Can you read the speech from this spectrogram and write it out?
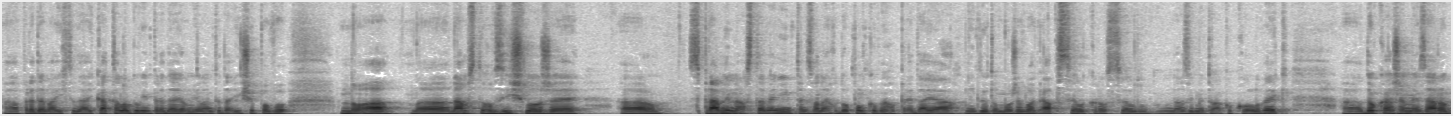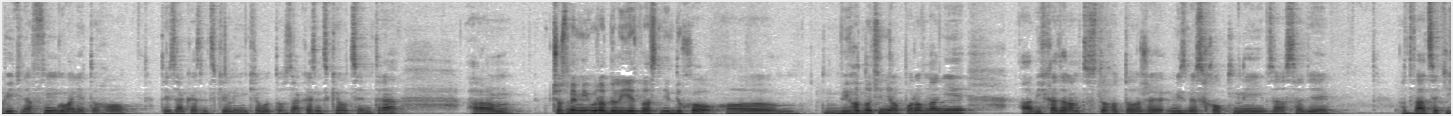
predáva ich teda aj katalógovým predajom, nielen teda e-shopovo. No a nám z toho vzýšlo, že správnym nastavením tzv. doplnkového predaja, niekto to môže volať upsell, cross-sell, nazvime to akokoľvek, dokážeme zarobiť na fungovanie toho, tej zákazníckej linky alebo toho zákazníckého centra čo sme my urobili je vlastne jednoducho um, vyhodnotenie a porovnanie a vychádza nám z toho to, že my sme schopní v zásade v 25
